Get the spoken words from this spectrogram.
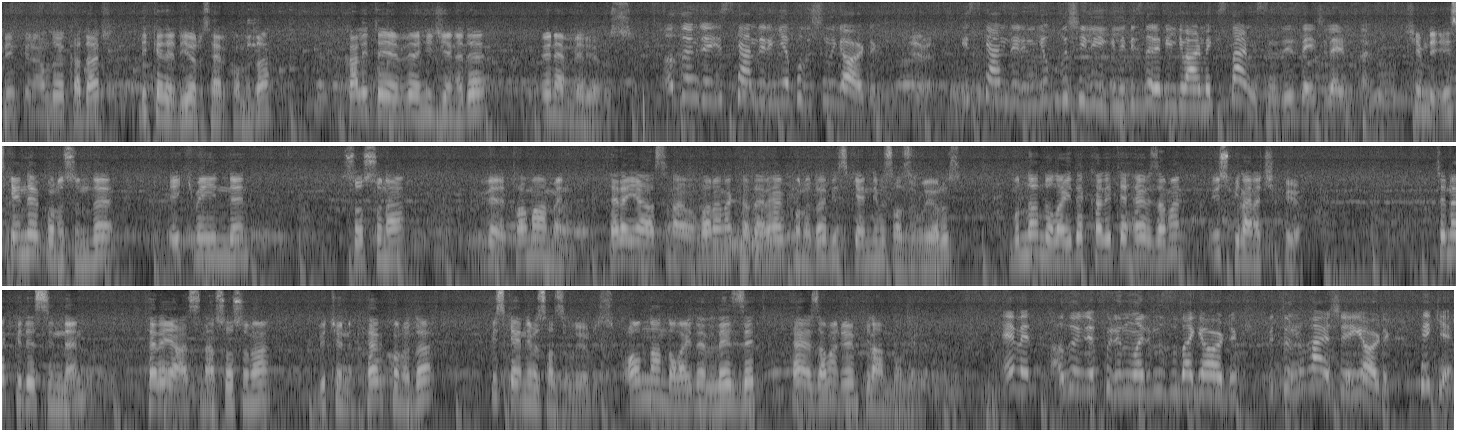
Mümkün olduğu kadar dikkat ediyoruz her konuda. Kaliteye ve hijyene de önem veriyoruz. Az önce İskender'in yapılışını gördük. Evet. İskender'in yapılışı ile ilgili bizlere bilgi vermek ister misiniz izleyicilerimize? Şimdi İskender konusunda ekmeğinden sosuna ve tamamen tereyağısına varana kadar her konuda biz kendimiz hazırlıyoruz. Bundan dolayı da kalite her zaman üst plana çıkıyor. Tırnak pidesinden tereyağısına, sosuna bütün her konuda biz kendimiz hazırlıyoruz. Ondan dolayı da lezzet her zaman ön planda oluyor. Evet, az önce fırınlarımızı da gördük. Bütün her şeyi gördük. Peki,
